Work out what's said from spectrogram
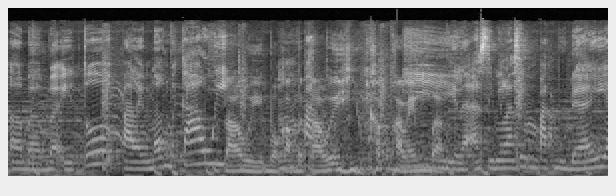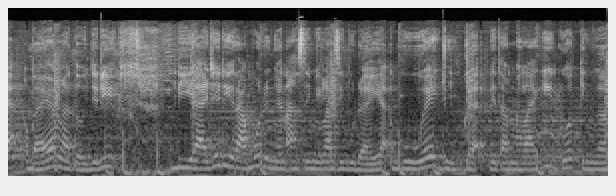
eh, baba itu Palembang Betawi. Betawi bokap Empat Betawi nyokap Palembang Gila asimilasi empat budaya Kebayang gak tuh Jadi dia aja diramu dengan asimilasi budaya Gue juga ditambah lagi gue tinggal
